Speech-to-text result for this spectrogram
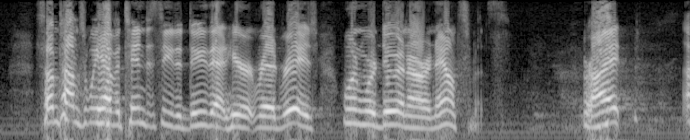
Sometimes we have a tendency to do that here at Red Ridge when we're doing our announcements, right?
